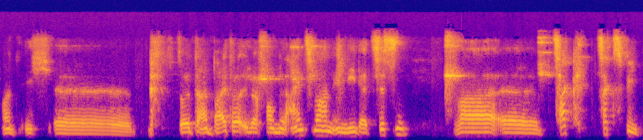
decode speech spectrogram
Und ich äh, sollte einen Beitrag über Formel 1 machen in Niederzissen. War äh, Zack, Zack Speed.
